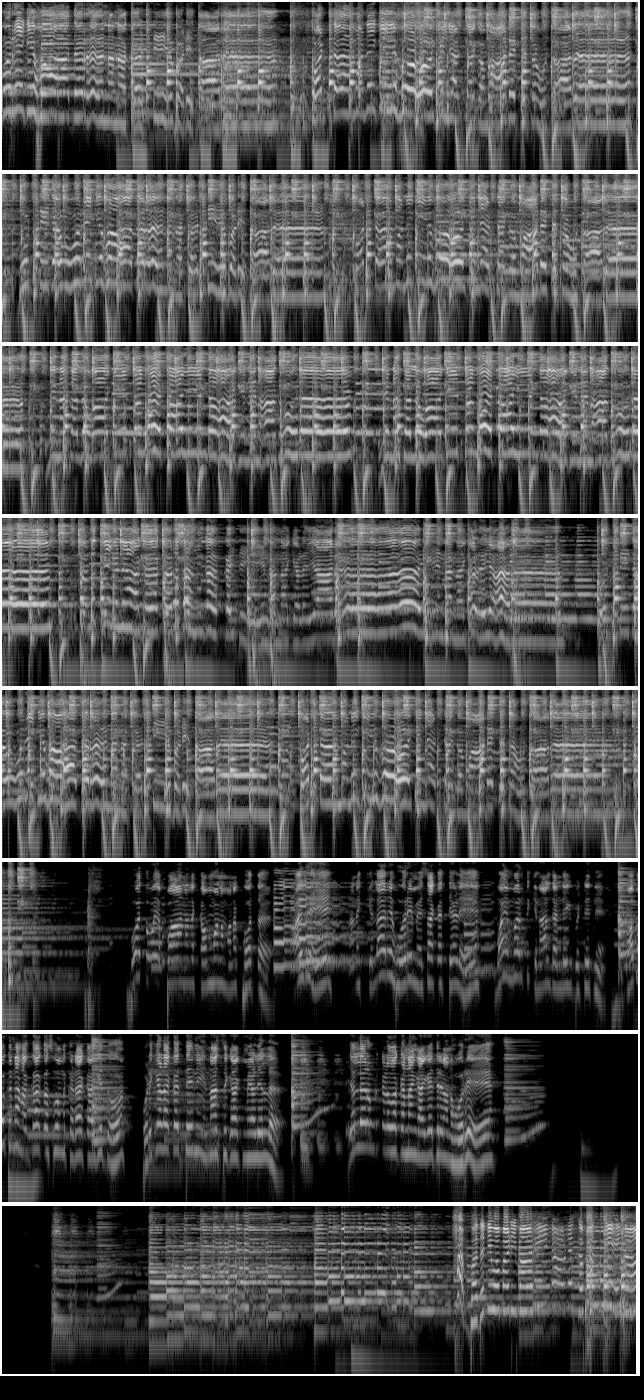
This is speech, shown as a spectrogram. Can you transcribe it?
ಊರಿಗೆ ಹೋದರ ನನ್ನ ಕಟ್ಟಿ ಬಡಿತ ನನ್ನ ಕಮ್ಮನ ಮನಕ್ ಹೋತ. ಅಲ್ರಿ, ನನ್ನ ಕಿಲಾರಿ ಹೋರಿ ಮೇಸಾಕತ್ತೇಳಿ ಬಾಯ್ ಮರ್ತ್ ಕಿನಾಲ್ ದಂಡೆಗೆ ಬಿಟ್ಟಿದ್ನಿ. ಕಬಕನ ಹಗ್ಗ ಕಸುವಂದ್ ಕಡ್ಯಾಕ ಆಗಿದ್ದು ಹುಡುಕ್ಯಾಡಕತ್ತೇನಿ, ಇನ್ನ ಸಿಗಾಕ್ ಮೇಳಿಲ್ಲ ಎಲ್ಲಾರ ಹುಡ್ಕಾಡ್ಬೇಕ ನಂಗ ಆಗೈತ್ರಿ ನನ್ನ ಹೋರಿ. ಹಬ್ಬದ ನೀವು ಮಾಡಿ ಮಾರಿ ನಾಡಕ ಬಂದೇನಾ?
